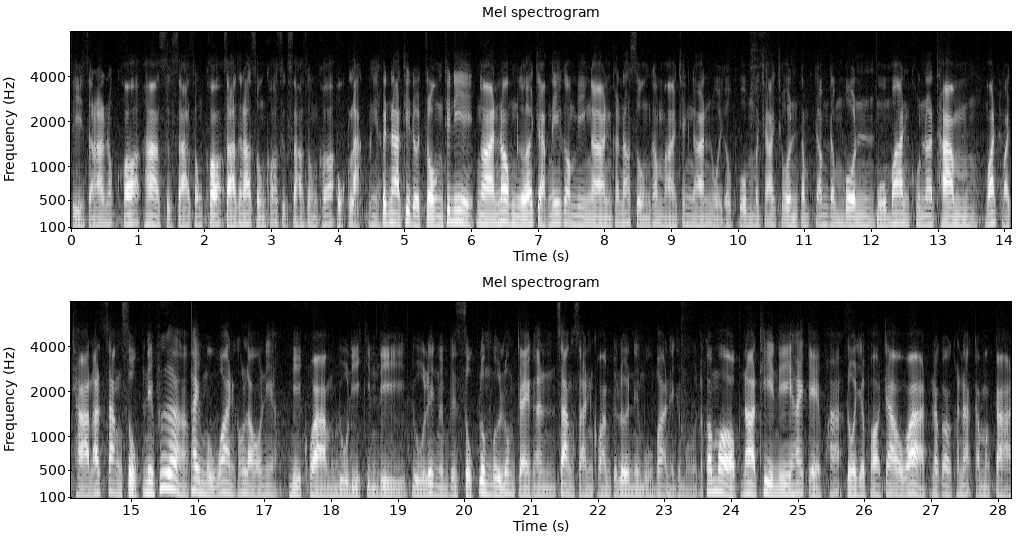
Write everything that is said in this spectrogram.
สี่สาธารณสงเคราะห์ห้าศึกษาสงเคราะห์สาธารณสงเคราะห์ศึกษาสงเคราะห์หกหลักเนี่ยเป็นหน้าที่โดยตรงที่นี่งานนอกเหนือจากนี้ก็มีงานคณะสงฆ์เข้ามา เช่นงานหน่วยอบรมประชาชนประจำตำบล หมู่บ้านคุณธรรม วัดประชารัฐสร้างสุขนี่เพื่อให้หมู่บ้านของเราเนี่ยมีความอยู่ดีกินดี อยู่เล่นมันเป็นสุขร่วมมือร่วมใจกันสร้างสรรค์ความเจริญในหมู่บ้านในจังหวัดแล้วก็มอบหน้าที่นี้ให้แก่พระ โดยเฉพาะเจ้าอาวาสแล้วก็คณะกรรมการ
